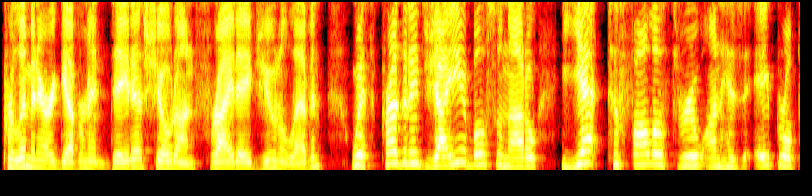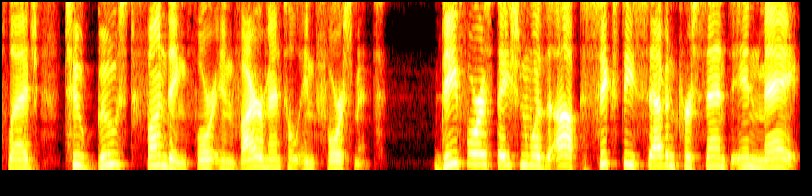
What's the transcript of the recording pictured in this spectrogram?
preliminary government data showed on Friday, June 11th, with President Jair Bolsonaro yet to follow through on his April pledge to boost funding for environmental enforcement. Deforestation was up 67% in May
